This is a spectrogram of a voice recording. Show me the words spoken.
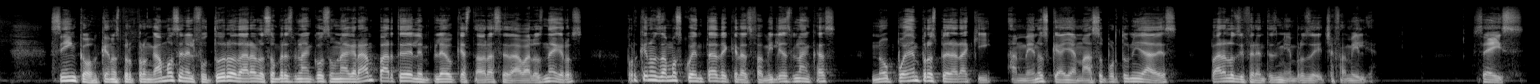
Cinco, que nos propongamos en el futuro dar a los hombres blancos una gran parte del empleo que hasta ahora se daba a los negros, porque nos damos cuenta de que las familias blancas no pueden prosperar aquí a menos que haya más oportunidades para los diferentes miembros de dicha familia. Seis,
